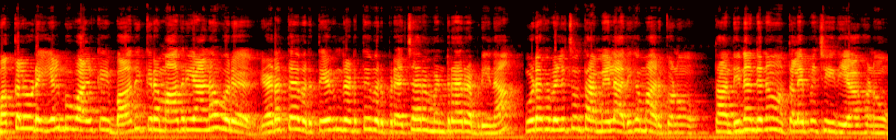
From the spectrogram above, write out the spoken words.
மக்களோட இயல்பு வாழ்க்கை பாதிக்கிற மாதிரியான ஒரு இடத்தை இவர் தேர்ந்தெடுத்து இவர் பிரச்சாரம் பண்றாரு அப்படின்னா ஊடக வெளிச்சம் தான் மேல அதிகமா இருக்கணும். தான் தினம் தினம் தலைப்புச் செய்தி ஆகணும்.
